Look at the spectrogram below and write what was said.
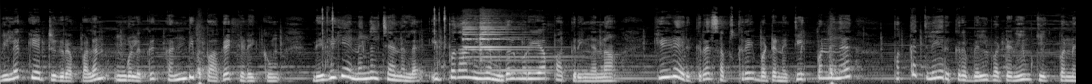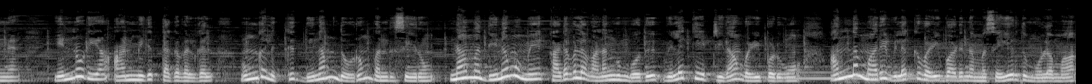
விளக்கேற்றுகிற பலன் உங்களுக்கு கண்டிப்பாக கிடைக்கும். தெய்வீக எண்ணங்கள் சேனலை இப்போதான் நீங்க முதல் முறையா பாக்குறீங்கன்னா கீழே இருக்கிற சப்ஸ்கிரைப் பட்டனை கிளிக் பண்ணுங்க. பக்கத்திலே இருக்கிற பெல் பட்டனையும் கிளிக் பண்ணுங்க. என்னுடைய ஆன்மீக தகவல்கள் உங்களுக்கு தினம்தோறும் வந்து சேரும். நாம தினமுமே கடவுளை வணங்கும் போது விளக்கேற்றி தான் வழிபடுவோம். அந்த மாதிரி விளக்கு வழிபாடு நம்ம செய்யறது மூலமா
